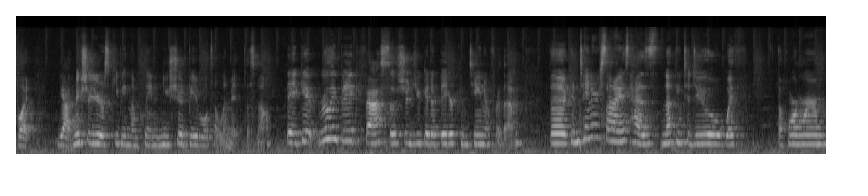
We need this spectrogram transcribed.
but yeah, make sure you're just keeping them clean and you should be able to limit the smell. They get really big fast, so should you get a bigger container for them? The container size has nothing to do with the hornworm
